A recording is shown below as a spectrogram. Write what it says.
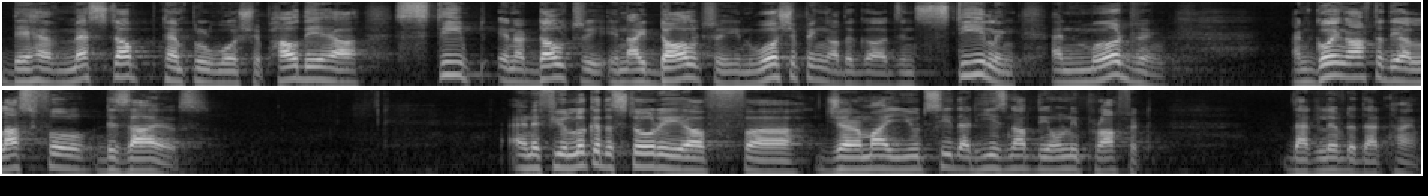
they have messed up temple worship, how they are steeped in adultery, in idolatry, in worshiping other gods, in stealing and murdering and going after their lustful desires. And if you look at the story of uh, Jeremiah, you'd see that he is not the only prophet that lived at that time.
